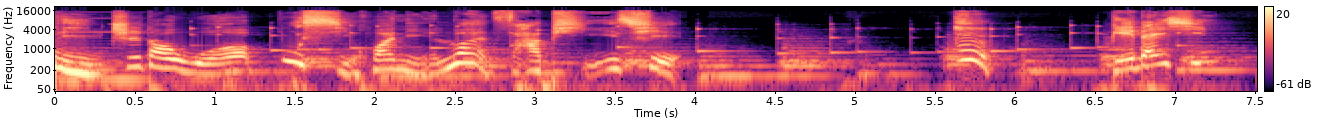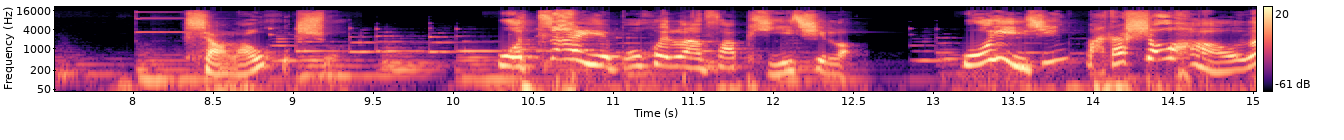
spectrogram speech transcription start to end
你知道我不喜欢你乱发脾气。嗯，别担心，小老虎说：“我再也不会乱发脾气了。我已经把它收好了。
